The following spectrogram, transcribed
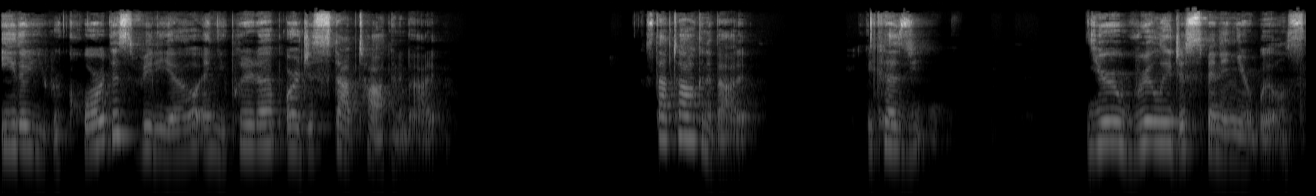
either you record this video and you put it up or just stop talking about it. Stop talking about it because you're really just spinning your wheels.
